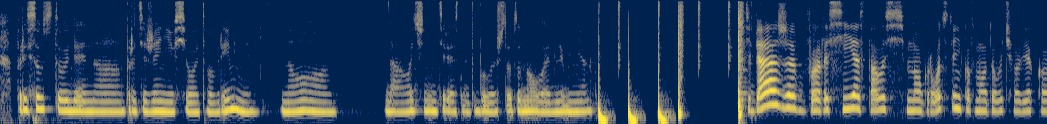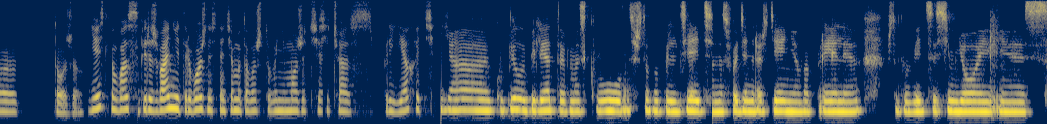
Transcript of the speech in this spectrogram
присутствовали на протяжении всего этого времени. Но да, очень интересно. Это было что-то новое для меня. У тебя же в России осталось много родственников молодого человека тоже. Есть ли у вас переживания и тревожность на тему того, что вы не можете сейчас приехать? Я купила билеты в Москву, чтобы полететь на свой день рождения в апреле, чтобы увидеться с семьей и с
